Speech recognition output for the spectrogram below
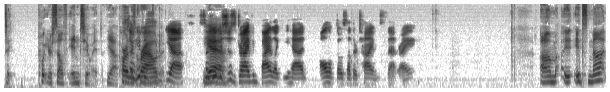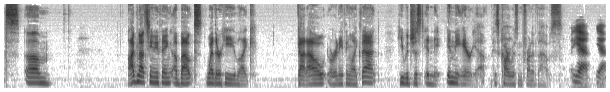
to put yourself into it. Yeah, Part of the he was- crowd. Yeah. So he was just driving by like he had all of those other times That right? Um, it, it's not. Um, I've not seen anything about whether he like got out or anything like that. He was just in the in the area. His car was in front of the house. Yeah, yeah.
